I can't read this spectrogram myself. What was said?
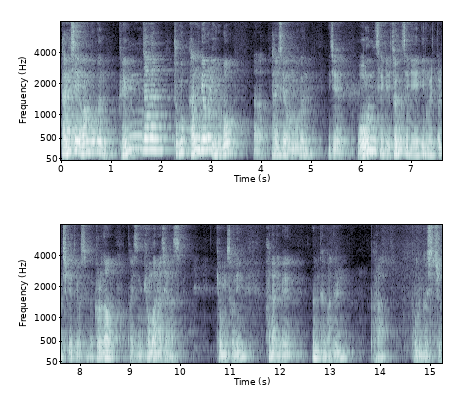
다윗의 왕국은 굉장한 부국 강병을 이루고 어, 다윗의 왕국은 이제 온 세계 전 세계의 이름을 떨치게 되었습니다. 그러나 다윗은 교만하지 않았습니다. 겸손히 하나님의 은혜만을 바라 보는 것이죠.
